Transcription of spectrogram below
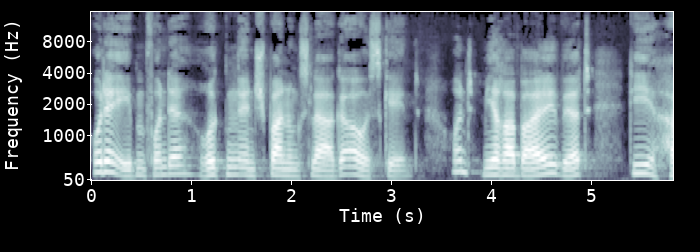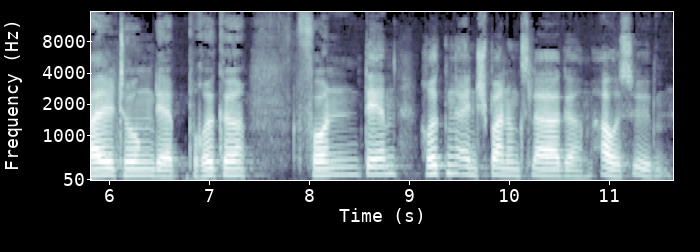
oder eben von der Rückenentspannungslage ausgehend. Und Mirabai wird die Haltung der Brücke von der Rückenentspannungslage ausüben.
